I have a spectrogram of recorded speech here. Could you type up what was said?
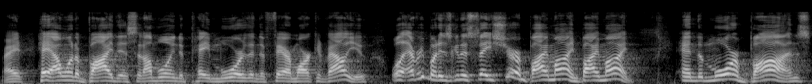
right? Hey, I want to buy this and I'm willing to pay more than the fair market value. Well, everybody's going to say, sure, buy mine, buy mine. And the more bonds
